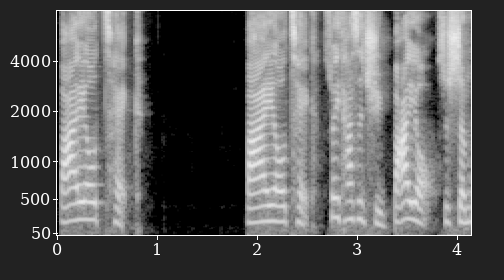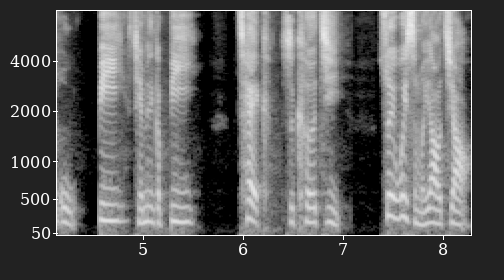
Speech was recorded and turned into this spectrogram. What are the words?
biotech，biotech，所以它是取 bio 是生物，b 前面那个 b，tech 是科技，所以为什么要叫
